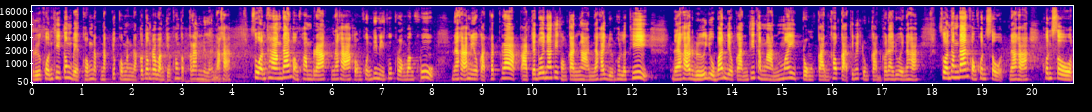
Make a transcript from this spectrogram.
หรือคนที่ต้องแบกของหนักๆยกของหนักๆก็ต้องระวังเกี่ยวข้องกับกล้ามเนื้อนะคะ ส่วนทางด้านของความรักนะคะ ของคนที่มีคู่ครองบางคู่นะคะ มีโอกาสพลัดพรากอาจจะด้วยหน้าที่ของการงานนะคะ อยู่คนละที่ นะคะหรืออยู่บ้านเดียวกันที่ทำงานไม่ตรงกันเข้ากะที่ไม่ตรงกันก็ได้ด้วยนะคะ ส่วนทางด้านของคนโสดนะคะ คนโสด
